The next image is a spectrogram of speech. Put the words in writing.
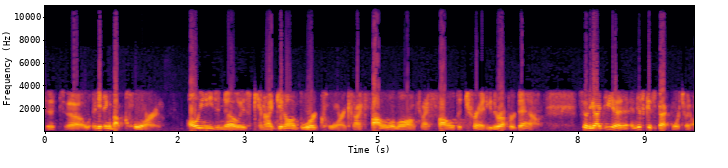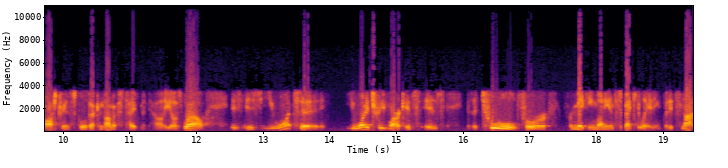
that uh, anything about corn. All you need to know is, can I get on board corn? Can I follow along? Can I follow the trend, either up or down? So the idea, and this gets back more to an Austrian school of economics type mentality as well, is is you want to you want to treat markets as as a tool for for making money and speculating, but it's not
